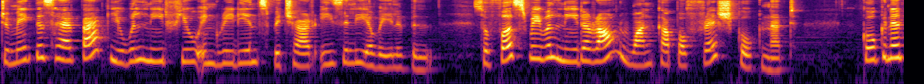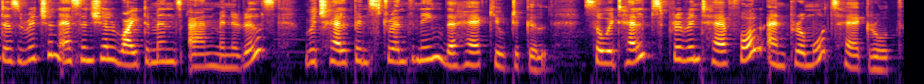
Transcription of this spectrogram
To make this hair pack, you will need few ingredients which are easily available. So first we will need around 1 cup of fresh coconut. Coconut is rich in essential vitamins and minerals which help in strengthening the hair cuticle. So it helps prevent hair fall and promotes hair growth.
